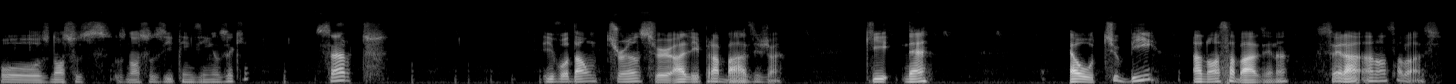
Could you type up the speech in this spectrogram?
os nossos, os nossos itenzinhos aqui certo? E vou dar um transfer ali para a base já. Que, né, é o to be a nossa base, né? Será a nossa base.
